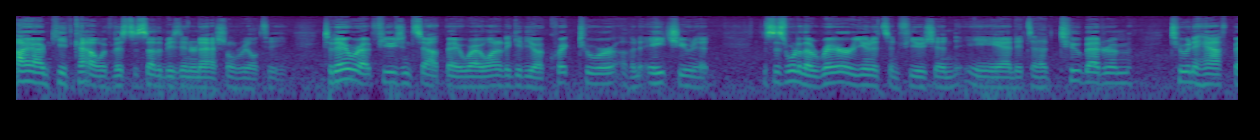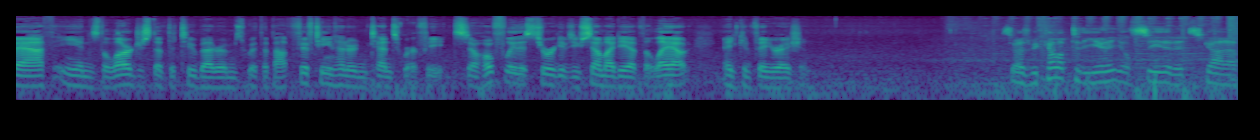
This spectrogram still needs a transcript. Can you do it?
Hi, I'm Keith Kyle with Vista Sotheby's International Realty. Today we're at Fusion South Bay where I wanted to give you a quick tour of an H unit. This is one of the rarer units in Fusion and it's a two bedroom, two and a half bath and it's the largest of the two bedrooms with about 1510 square feet. So hopefully this tour gives you some idea of the layout and configuration. So as we come up to the unit you'll see that it's got a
